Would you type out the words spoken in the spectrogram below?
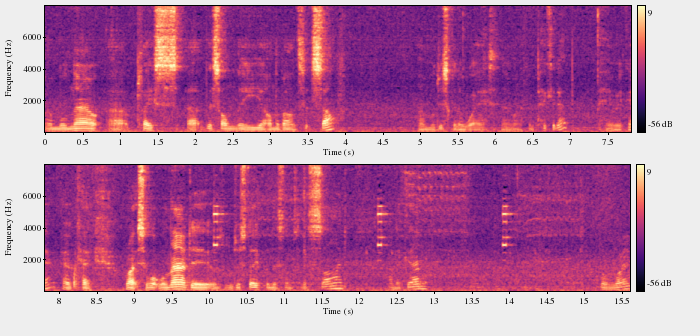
and we'll now uh, place uh, this on the uh, on the balance itself and we're just going to weigh it. Now when I can pick it up, here we go. Okay, right, so what we'll now do is we'll just open this onto the side and again, one way,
